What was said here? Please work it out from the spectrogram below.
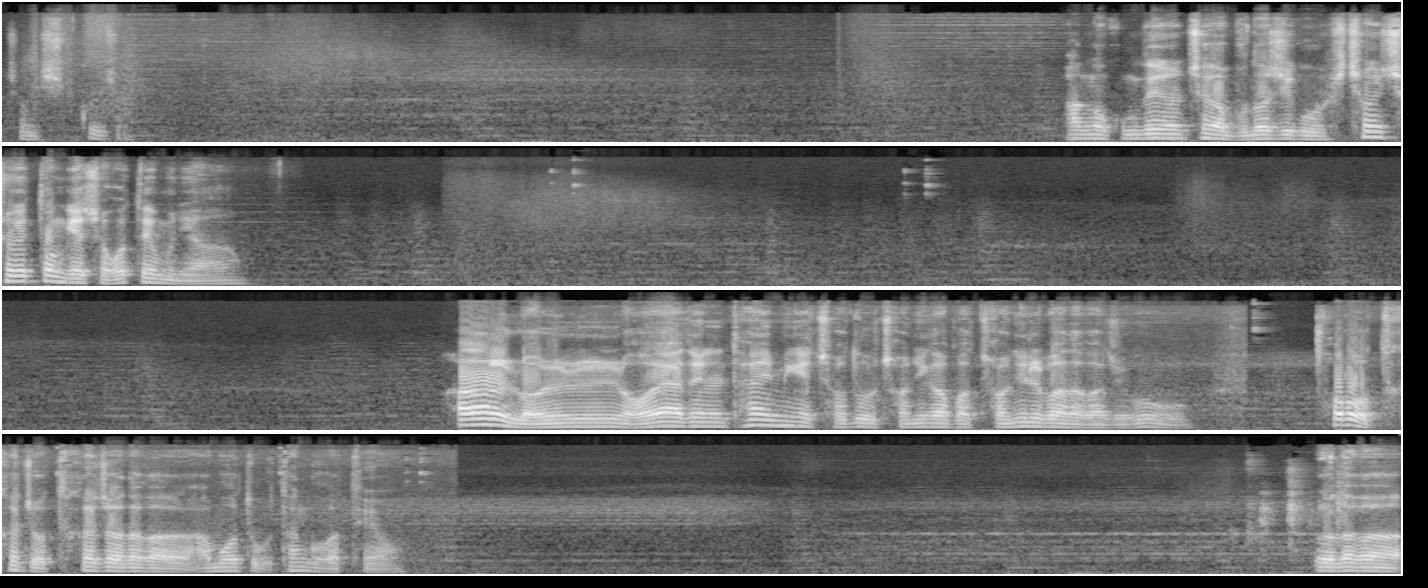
좀 19조. 방금 공대 전체가 무너지고 휘청휘청했던 게 저것 때문이야. 하나를 넣어야 되는 타이밍에 저도 전이가 받, 전이를 받아가지고 서로 어떡하지 어떡하지 하다가 아무것도 못한 것 같아요. 그러다가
